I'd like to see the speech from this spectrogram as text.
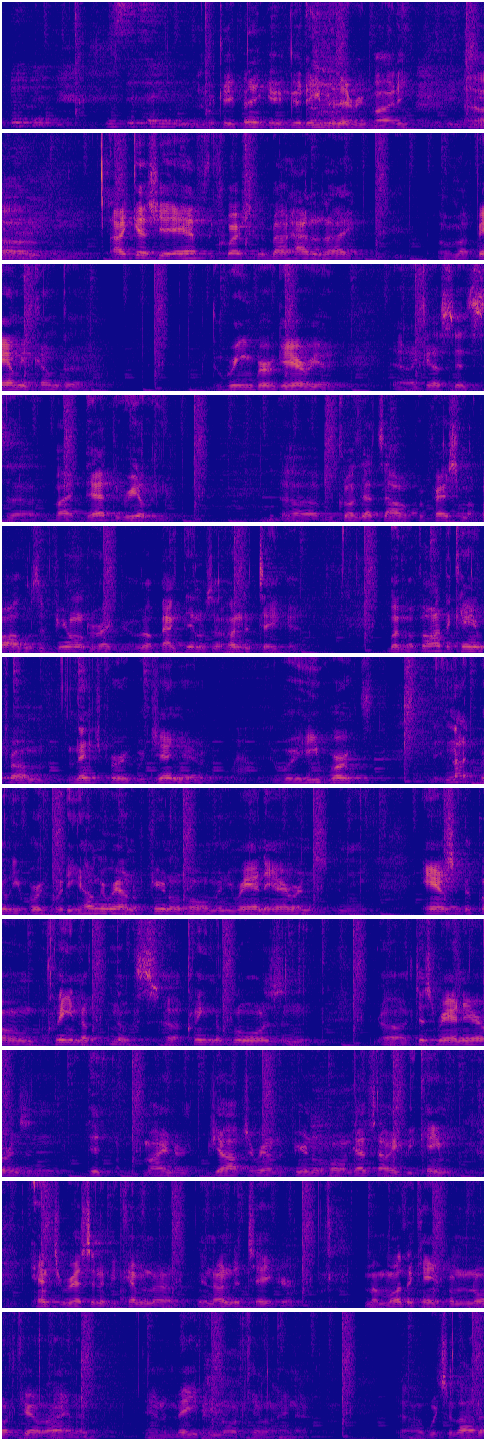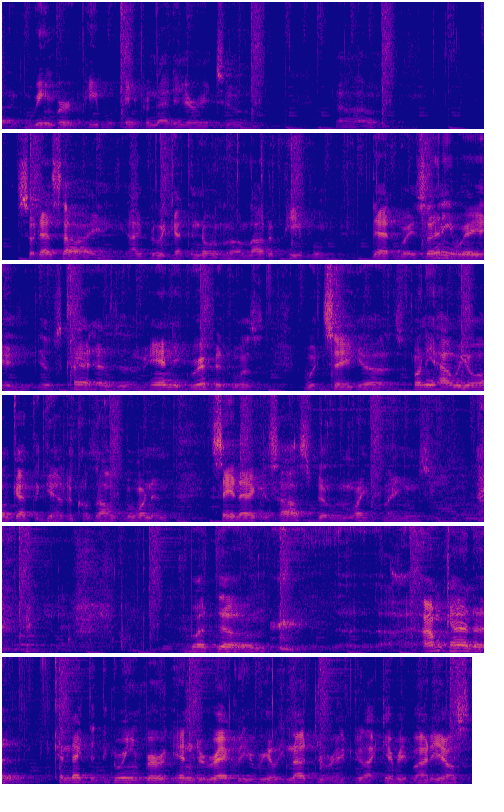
Mr. Taylor. Okay, thank you. Good evening, everybody. Um, I guess you asked the question about how did I, or my family come to the Greenburgh area. And I guess it's uh, by death, really, uh, because that's our profession. My father was a funeral director. Well, back then it was an undertaker. But my father came from Lynchburg, Virginia, where he worked, not really worked, but he hung around a funeral home and he ran errands and he answered the phone, cleaned up, you know, uh, cleaned the floors and uh, just ran errands and did minor jobs around the funeral home. That's how he became interested in becoming a, an undertaker. My mother came from North Carolina, down in Maiden, North Carolina uh, which a lot of Greenburgh people came from that area too. Um, so that's how I, I really got to know a lot of people that way. So anyway, it, it was kind of, as uh, Andy Griffith was, would say, uh, it's funny how we all got together because I was born in St. Agnes Hospital in White Plains. but um, I'm kind of connected to Greenburgh indirectly, really, not directly like everybody else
